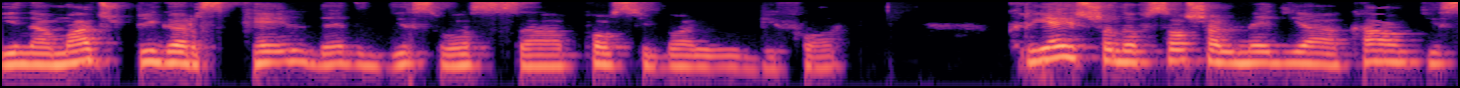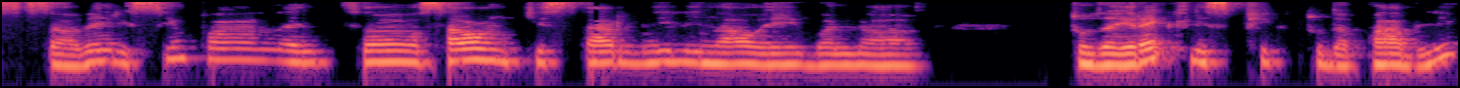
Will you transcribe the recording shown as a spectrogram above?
in a much bigger scale than this was uh, possible before. Creation of social media account is uh, very simple and uh, scientists are really now able uh, to directly speak to the public.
